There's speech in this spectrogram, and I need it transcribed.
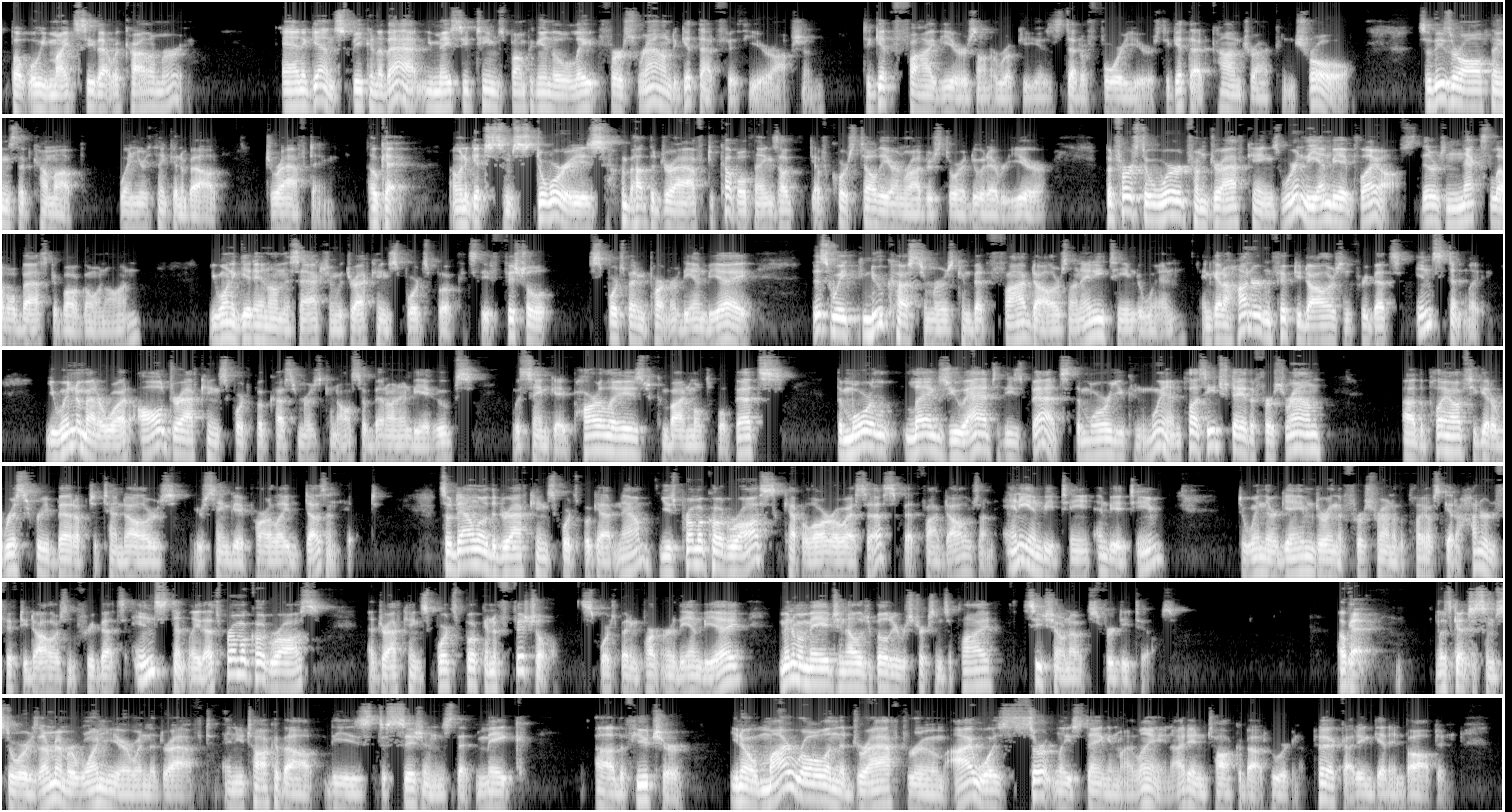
but we might see that with Kyler Murray. And again, speaking of that, you may see teams bumping into the late first round to get that fifth year option to get five years on a rookie instead of four years, to get that contract control. So these are all things that come up when you're thinking about drafting. Okay, I want to get to some stories about the draft. A couple things. I'll, of course, tell the Aaron Rodgers story. I do it every year. But first, a word from DraftKings. We're in the NBA playoffs. There's next level basketball going on. You want to get in on this action with DraftKings Sportsbook. It's the official sports betting partner of the NBA. This week, new customers can bet $5 on any team to win and get $150 in free bets instantly. You win no matter what. All DraftKings Sportsbook customers can also bet on NBA hoops with same game parlays, combine multiple bets. The more legs you add to these bets, the more you can win. Plus, each day of the first round, uh, the playoffs, you get a risk free bet up to $10 your same game parlay doesn't hit. So download the DraftKings Sportsbook app now. Use promo code Ross, capital R O S S, bet $5 on any NBA team, NBA team to win their game during the first round of the playoffs. Get $150 in free bets instantly. That's promo code Ross at DraftKings Sportsbook, an official sports betting partner of the NBA. Minimum age and eligibility restrictions apply. See show notes for details. Okay, let's get to some stories. I remember one year when the draft, and you talk about these decisions that make uh, the future. You know, my role in the draft room, I was certainly staying in my lane. I didn't talk about who we're going to pick. I didn't get involved in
